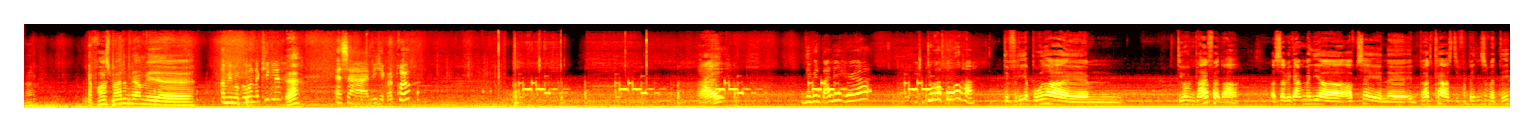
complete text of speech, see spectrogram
Ja. Jeg prøver at spørge dem der, om vi... Øh... Og vi må gå rundt og kigge lidt? Ja. Altså, vi kan godt prøve. Hej. Vi vil bare lige høre, du har boet her. Det er fordi, jeg boede her... Øh... De var mine plejeforældre her. Og så er vi i gang med lige at optage en, øh, en podcast i forbindelse med det.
